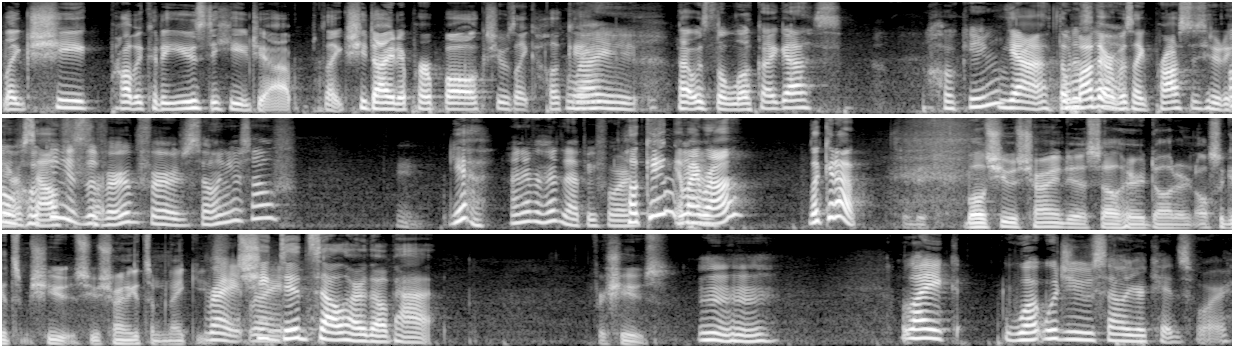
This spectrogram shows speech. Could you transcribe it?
Like she probably could have used a hijab. Like she dyed it purple. She was like hooking. right That was the look, I guess. hooking. Yeah, the What mother was like prostituting Oh, herself. hooking is the for- verb for selling yourself? Yeah, I never heard that before. hooking. Am I Yeah. wrong? Look it up. Well, she was trying to sell her daughter and also get some shoes. She was trying to get some Nikes Right. She right. did sell her though, Pat. for shoes. Mhm. Like, what would you sell your kids for?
